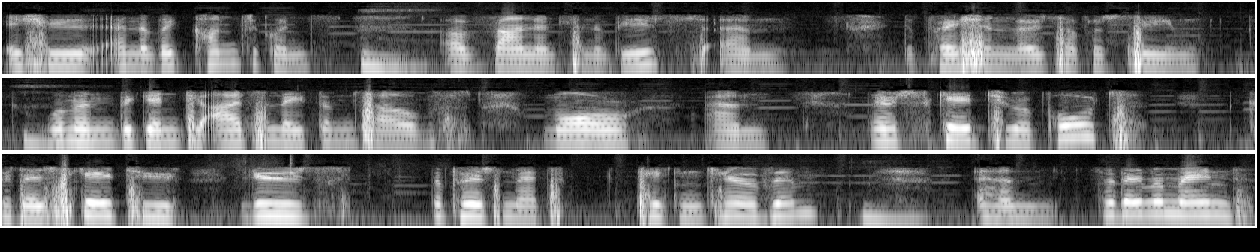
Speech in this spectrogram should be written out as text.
issue and a big consequence of violence and abuse. Um, depression, low self-esteem. Women begin to isolate themselves more. Um, they're scared to report because they're scared to lose the person that's taking care of them. Um, so they remain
